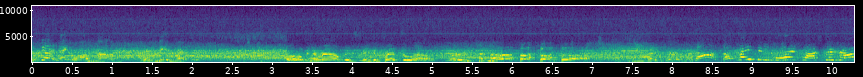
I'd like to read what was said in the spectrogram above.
It's gonna take a long time. Hey. Meat and pretzels. Open your mouth and stick the pretzel out. Did you take that, man? Stop! Don't tape anymore. It's not to dry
